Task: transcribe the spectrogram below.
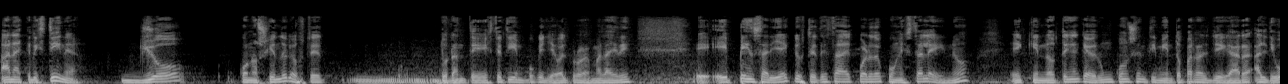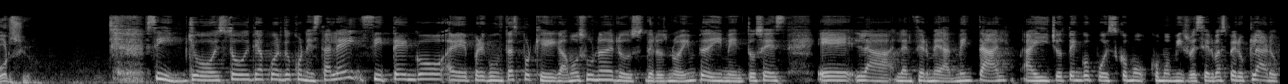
Ana Cristina, yo conociéndole a usted mm, durante este tiempo que lleva el programa al aire, eh, eh, pensaría que usted está de acuerdo con esta ley, ¿no? Eh, que no tenga que haber un consentimiento para llegar al divorcio. Sí, yo estoy de acuerdo con esta ley. Sí tengo eh, preguntas porque, digamos, uno de los de los nueve impedimentos es eh, la, la, enfermedad mental. Ahí yo tengo, pues, como como mis reservas. Pero claro,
